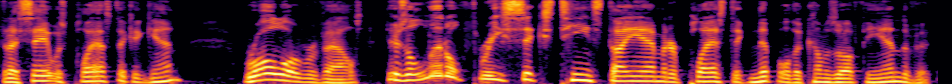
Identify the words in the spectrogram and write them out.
did I say it was plastic again? Rollover valves, there's a little 3 16 diameter plastic nipple that comes off the end of it.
